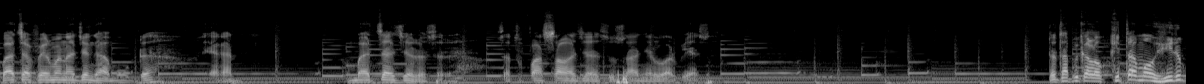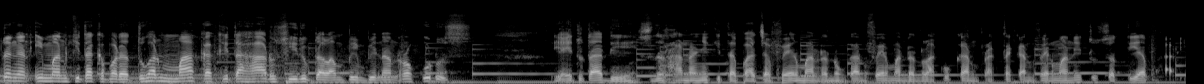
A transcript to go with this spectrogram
Baca firman aja gak mudah, ya kan? Membaca aja loh, saudara. Satu pasal aja susahnya luar biasa. Tetapi kalau kita mau hidup dengan iman kita kepada Tuhan, maka kita harus hidup dalam pimpinan Roh Kudus yaitu tadi sederhananya kita baca firman, renungkan firman dan lakukan praktekkan firman itu setiap hari.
